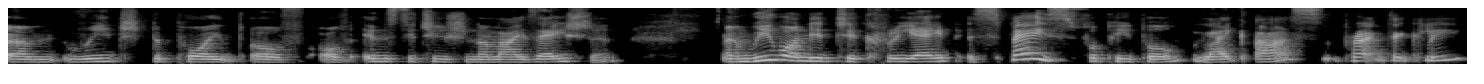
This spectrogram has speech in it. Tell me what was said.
um, reached the point of of institutionalization. And we wanted to create a space for people like us, practically,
